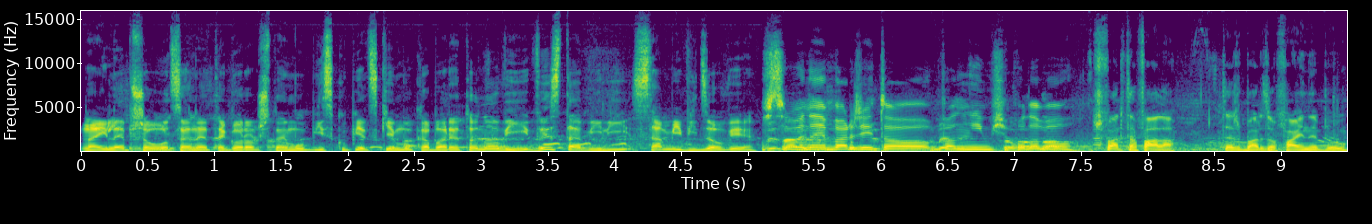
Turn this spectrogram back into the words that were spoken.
Najlepszą ocenę tegorocznemu biskupieckiemu kabaretonowi wystawili sami widzowie. W sumie najbardziej to pan Lim się podobał. Czwarta fala, też bardzo fajny był.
